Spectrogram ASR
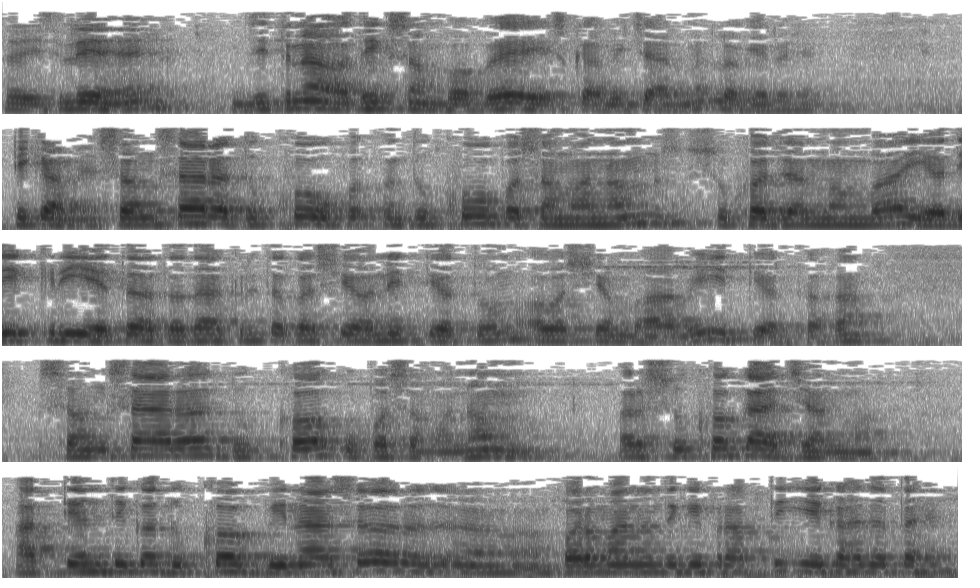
तो इसलिए जितना अधिक संभव है इसका विचार में लगे रहे। टीका में संसार दुखो दुखोपशमनम सुख जन्म व यदि क्रियत तदा कृतक अनित्यत्व अवश्यम भावी इत्यर्थ। संसार दुख उपशमनम और सुख का जन्म। आत्यंतिक दुख विनाश और परमानंद की प्राप्ति, ये कहा जाता है।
